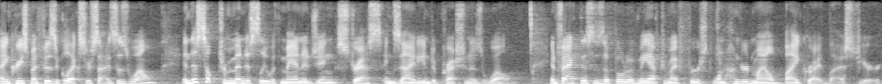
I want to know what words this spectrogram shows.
I increased my physical exercise as well, and this helped tremendously with managing stress, anxiety, and depression as well. In fact, this is a photo of me after my first 100 mile bike ride last year,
